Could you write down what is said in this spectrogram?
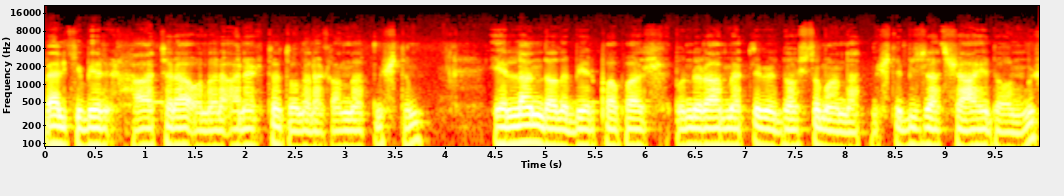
belki bir hatıra olarak, anekdot olarak anlatmıştım. İrlandalı bir papaz, bunu rahmetli bir dostum anlatmıştı. Bizzat şahit olmuş.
